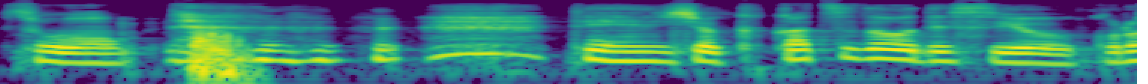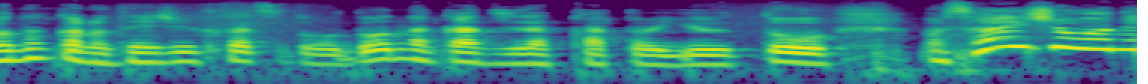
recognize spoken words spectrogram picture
そう。転職活動ですよ。コロナ禍の転職活動、どんな感じだかというと、まあ最初はね、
